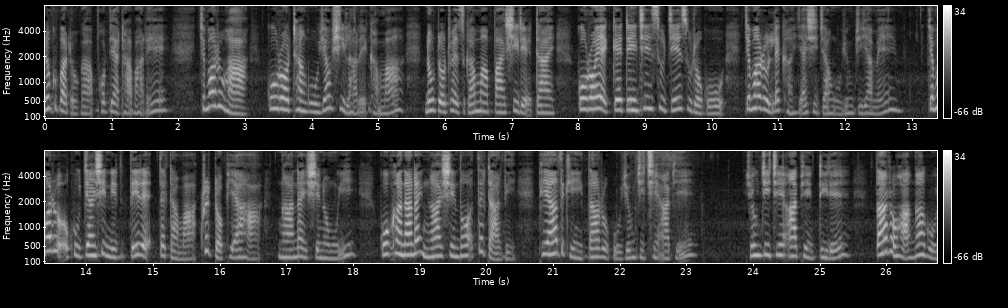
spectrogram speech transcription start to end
နှုတ်ကပတ်တော်ကဖော်ပြထားပါတယ်။ကျမတို့ဟာ ကိုရောထံကိုရောက်ရှိလာတဲ့အခါမှာနှုတ်တော်ထွက်စကားမှပါရှိတဲ့အတိုင်းကိုရောရဲ့ကယ်တင်ခြင်းစုကျေးဇူးတော်ကိုကျမတို့လက်ခံရရှိကြောင်းကိုယုံကြည်ရမယ်။ကျမတို့အခုကြံရှိနေသေးတဲ့တက်တာမှာခရစ်တော်ဖခင်ဟာငါ၌ရှင်တော်မူ၏။ကိုခန္ဓာ၌ငါရှင်သောအသက်တာသည်ဖခင်သခင်သားတို့ကိုယုံကြည်ခြင်းအပြင်ယုံကြည်ခြင်းအပြင်တည်တယ်။သားတော်ဟာငါ့ကို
